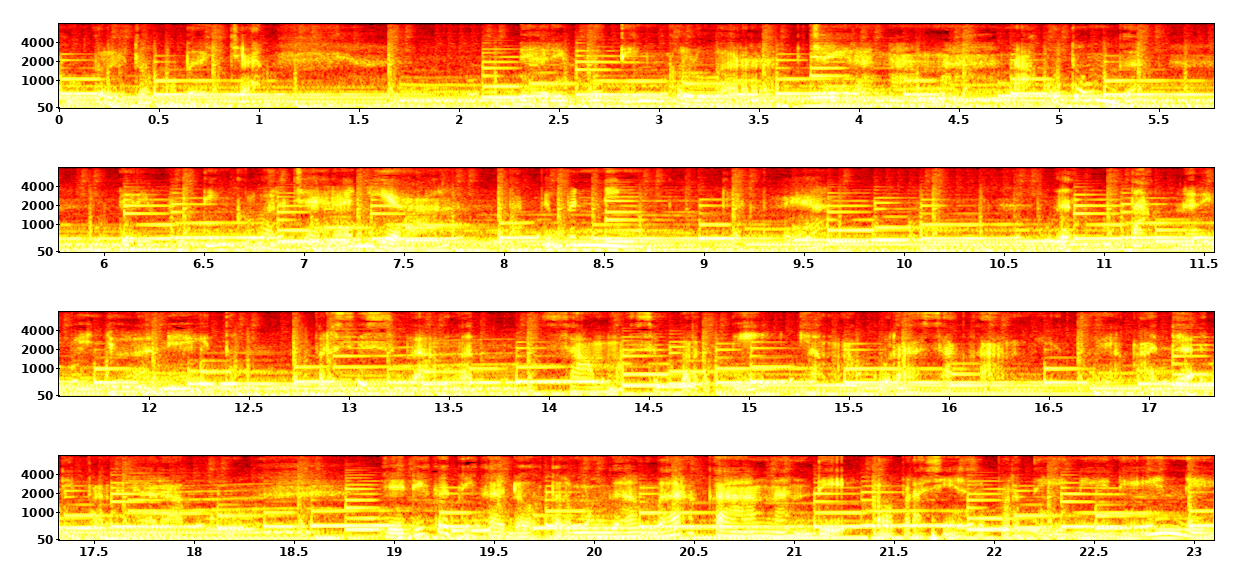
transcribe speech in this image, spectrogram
Google itu aku baca dari puting keluar cairan nanah. Nah aku tuh enggak. Dari puting keluar cairan ya tapi bening gitu ya. Letak dari benjolannya itu persis banget sama seperti yang aku rasakan gitu. Yang ada di jadi ketika dokter menggambarkan nanti operasinya seperti ini ini ini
